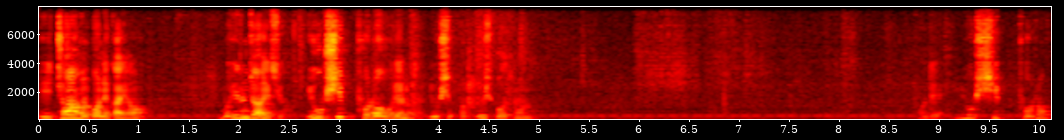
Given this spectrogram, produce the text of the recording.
이 조항을 보니까요. 뭐 이런 조항이 있어요. 60%는 60% 60% 들어오는 어디 60%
